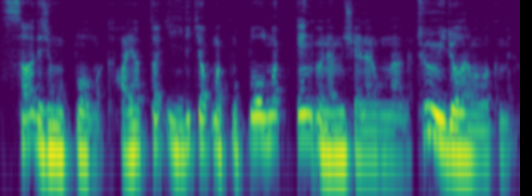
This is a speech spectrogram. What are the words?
Sadece mutlu olmak. Hayatta iyilik yapmak, mutlu olmak en önemli şeyler bunlardır. Tüm videolarıma bakın benim.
